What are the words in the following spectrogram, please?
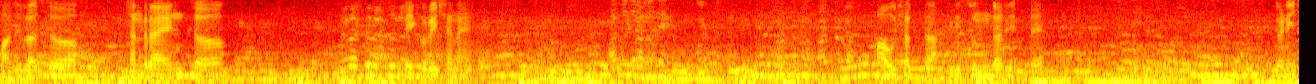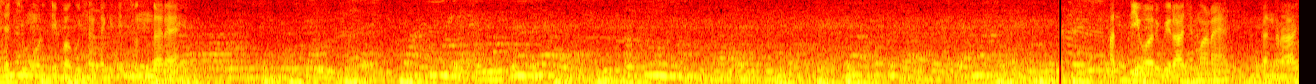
बाजूला असं चंद्रायनचं डेकोरेशन आहे. पाहू शकता किती सुंदर दिसतंय. गणेशाची मूर्ती बघू शकता किती सुंदर आहे. हत्तीवर विराजमान आहे गणराज.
